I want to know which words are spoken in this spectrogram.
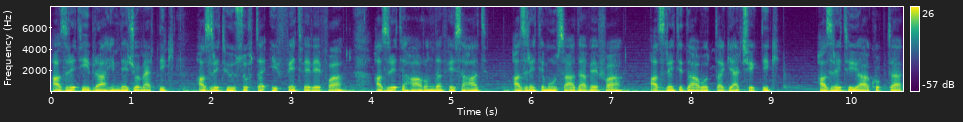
Hazreti İbrahim'de cömertlik, Hazreti Yusuf'ta iffet ve vefa, Hazreti Harun'da fesahat, Hazreti Musa'da vefa, Hazreti Davud'da gerçeklik, Hazreti Yakup'ta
